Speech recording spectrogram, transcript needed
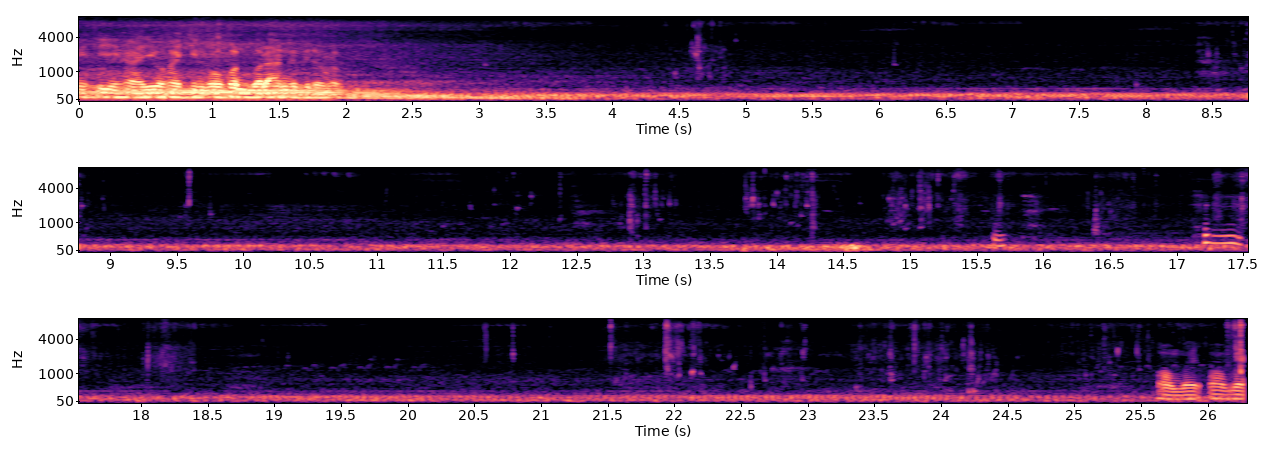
มีที่หาอยู่ห้กินโองคนโบราณกันพี่น้อครับ嗯。 อ้อมไว้อ้อมไว้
